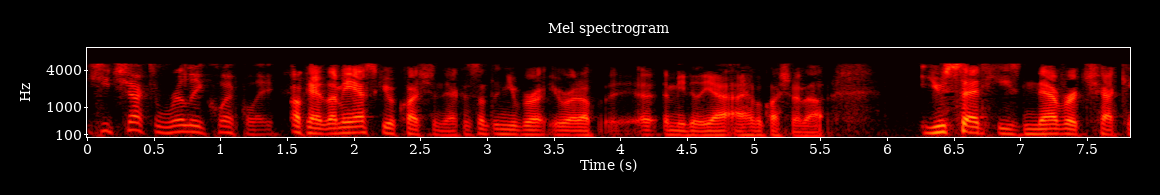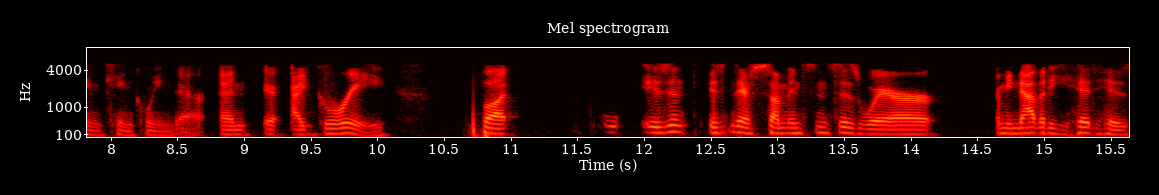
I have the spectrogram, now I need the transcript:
he checked really quickly. Okay, let me ask you a question there, because something you brought you wrote up uh, immediately. I I have a question about. You said he's never checking king queen there, and I agree, but isn't isn't there some instances where, I mean, now that he hit his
